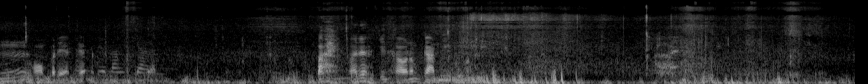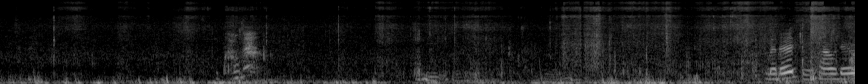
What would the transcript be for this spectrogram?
อืมหอมประเดี๋ยวแท้ เดี๋ยวล้างจาน ไป มา เด้อกินข้าวน้ำกันดีมาเด้อกินข้าวเด้อ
